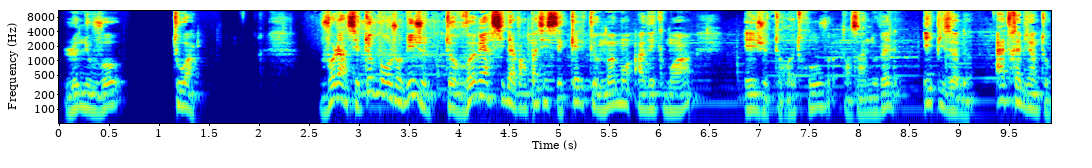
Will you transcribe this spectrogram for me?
le nouveau toi. Voilà, c'est tout pour aujourd'hui. Je te remercie d'avoir passé ces quelques moments avec moi et je te retrouve dans un nouvel épisode. À très bientôt.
